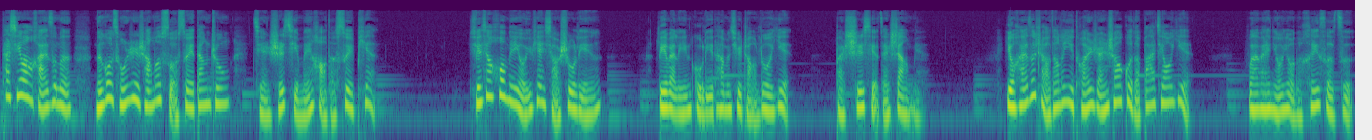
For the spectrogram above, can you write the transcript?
他希望孩子们能够从日常的琐碎当中捡拾起美好的碎片。学校后面有一片小树林，李百灵鼓励他们去找落叶，把诗写在上面。有孩子找到了一团燃烧过的芭蕉叶。歪歪扭扭的黑色字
